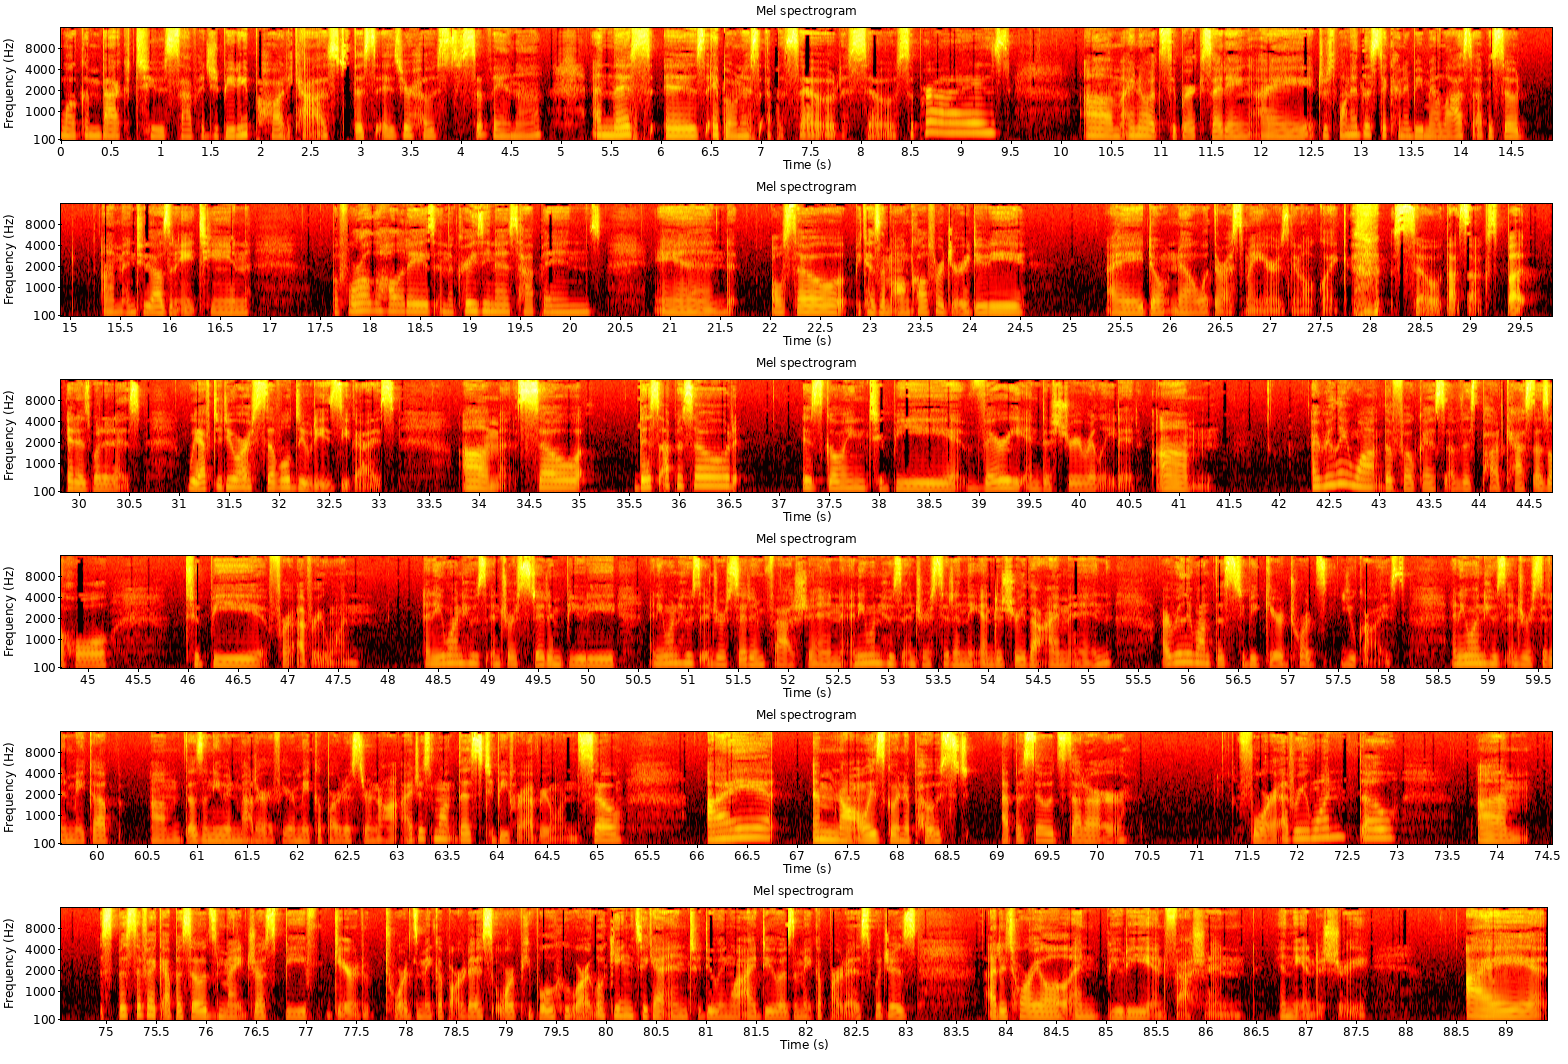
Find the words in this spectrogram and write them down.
Welcome back to Savage Beauty Podcast. This is your host, Savannah, and this is a bonus episode. So, surprise! Um, I know it's super exciting. I just wanted this to kind of be my last episode um, in 2018 before all the holidays and the craziness happens, and also because I'm on call for jury duty. I don't know what the rest of my year is going to look like. so that sucks. But it is what it is. We have to do our civil duties, you guys. Um, so this episode is going to be very industry related. Um, I really want the focus of this podcast as a whole to be for everyone. Anyone who's interested in beauty, anyone who's interested in fashion, anyone who's interested in the industry that I'm in, I really want this to be geared towards you guys anyone who's interested in makeup um, doesn't even matter if you're a makeup artist or not. I just want this to be for everyone. So I am not always going to post episodes that are for everyone, though. Um, specific episodes might just be geared towards makeup artists or people who are looking to get into doing what I do as a makeup artist, which is editorial and beauty and fashion in the industry. I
